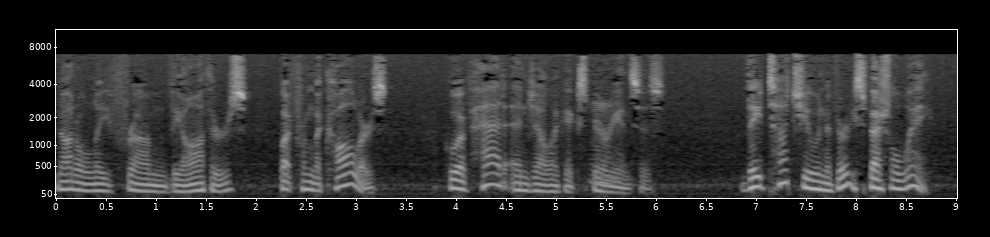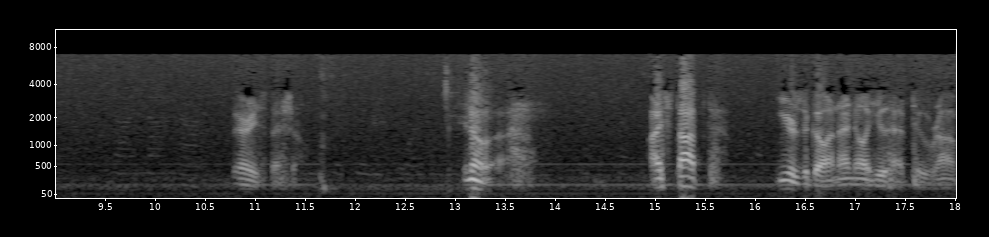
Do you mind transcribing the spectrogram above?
not only from the authors, but from the callers, who have had angelic experiences, mm. they touch you in a very special way. Very special. You know, I stopped years ago, and I know you have too, Rob.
